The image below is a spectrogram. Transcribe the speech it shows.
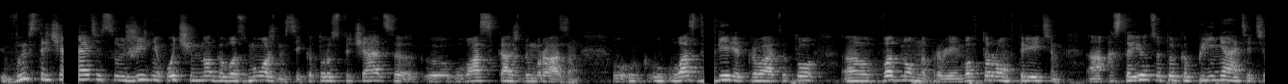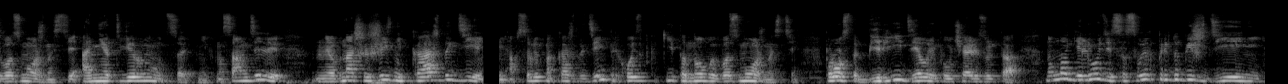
вы встречаете в своей жизни очень много возможностей, которые встречаются э, у вас с каждым разом. У вас двери открываются то э, в одном направлении, во втором, в третьем. А, остается только принять эти возможности, а не отвернуться от них. На самом деле в нашей жизни каждый день абсолютно каждый день приходят какие-то новые возможности. Просто бери, делай и получай результат. Но многие люди со своих предубеждений,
